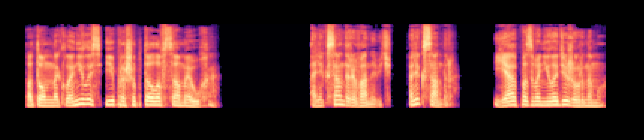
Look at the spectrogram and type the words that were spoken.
Потом наклонилась и прошептала в самое ухо. «Александр Иванович, Александр, я позвонила дежурному.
